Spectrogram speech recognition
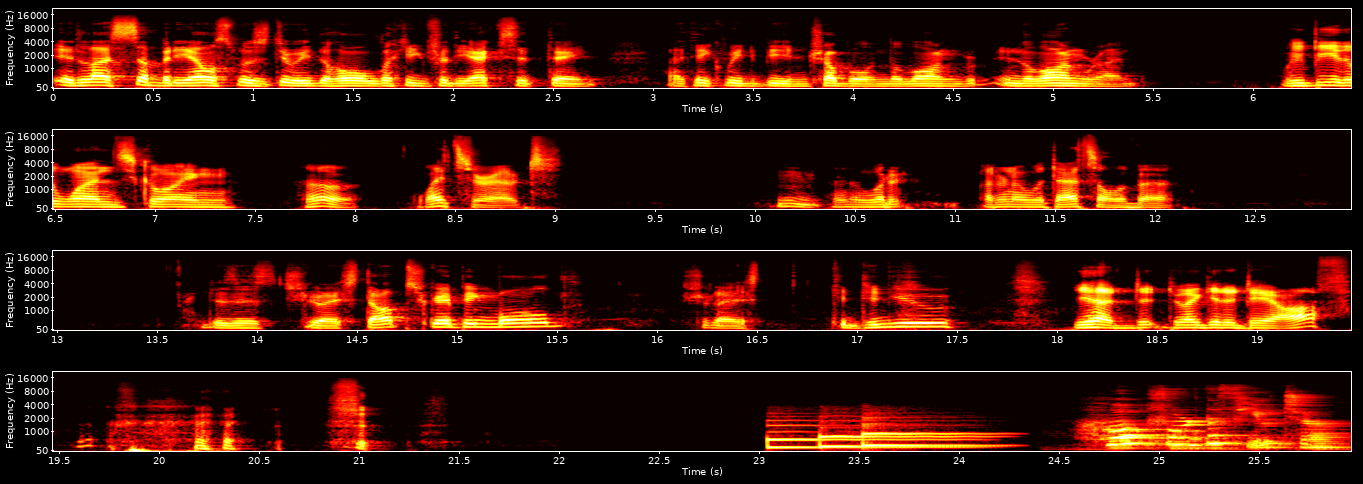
unless somebody else was doing the whole looking for the exit thing, I think we'd be in trouble in the long in the long run. We'd be the ones going, oh, lights are out. Hmm. I don't know what it, I don't know what that's all about. Does this? Should I stop scraping mold? Should I continue? Yeah, d- do I get a day off? Hope for the future.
